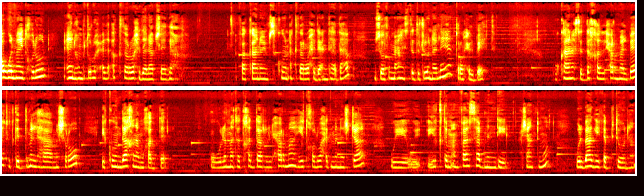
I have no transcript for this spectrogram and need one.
أول ما يدخلون عينهم تروح على أكثر وحدة لابسة ذهب. فكانوا يمسكون أكثر وحدة عندها ذهب ويسولفون معاها يستدرجونها لين تروح البيت. وكانت تدخل الحرمة البيت وتقدم لها مشروب يكون داخله مخدر. ولما تتخدر الحرمة يدخل واحد من الرجال ويكتم أنفاسها بمنديل عشان تموت والباقي يثبتونها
